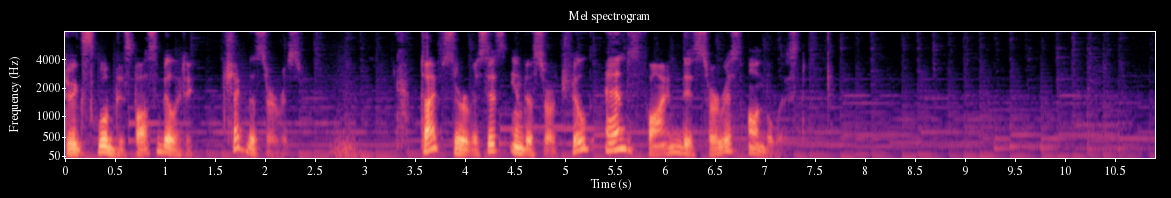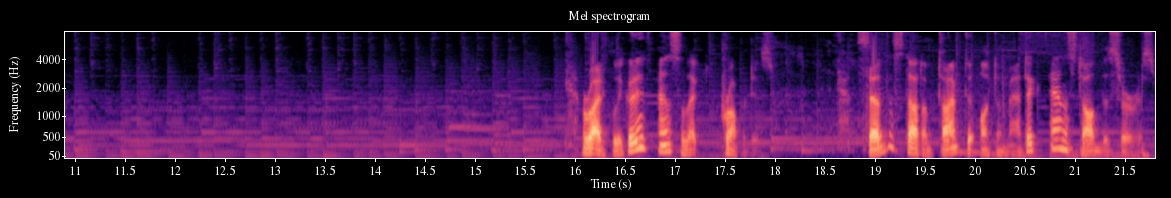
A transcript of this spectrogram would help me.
To exclude this possibility, check the service. Type Services in the search field and find this service on the list. Right-click on it and select Properties. Set the startup type to Automatic and start the service.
